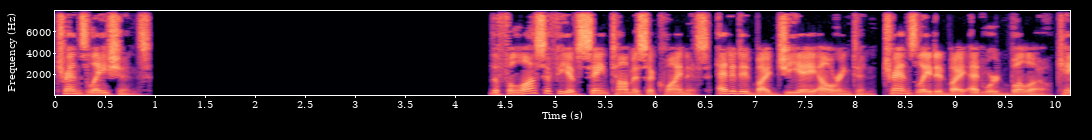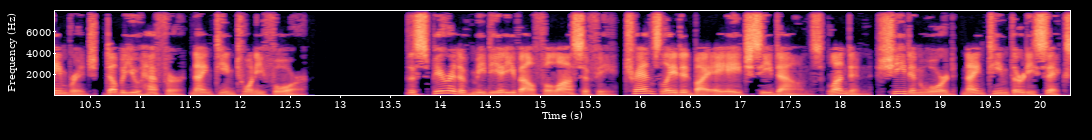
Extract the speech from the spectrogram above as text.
Translations The Philosophy of St. Thomas Aquinas, edited by G. A. Elrington, translated by Edward Bullough Cambridge, W. Heffer, 1924. The Spirit of Mediaeval Philosophy, translated by A. H. C. Downes London, Sheed and Ward, 1936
